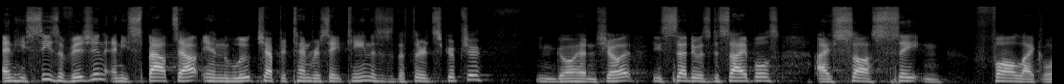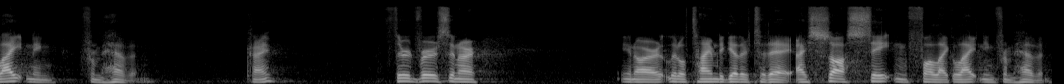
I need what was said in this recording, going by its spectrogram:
and he sees a vision and he spouts out in Luke chapter 10, verse 18. This is the third scripture. You can go ahead and show it. He said to his disciples, I saw Satan fall like lightning from heaven. Okay? Third verse in our in our little time together today. I saw Satan fall like lightning from heaven.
